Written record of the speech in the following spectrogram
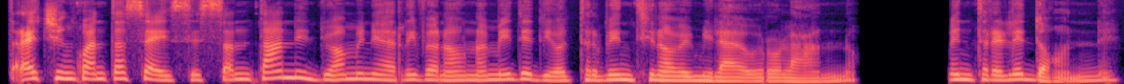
Tra i 56 e i 60 anni gli uomini arrivano a una media di oltre 29.000 euro l'anno, mentre le donne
